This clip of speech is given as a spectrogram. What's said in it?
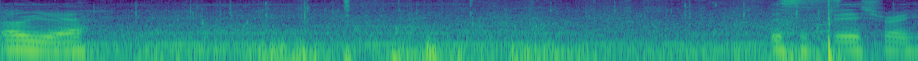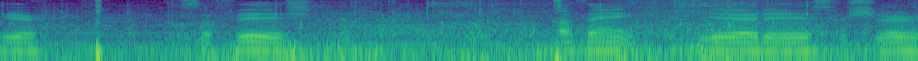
Oh yeah. This is fish right here. It's a fish. I think. Yeah, it is for sure.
